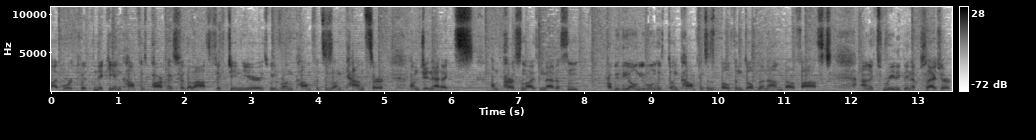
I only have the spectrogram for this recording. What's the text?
I've worked with Nikki and conference partners for the last 15 years. We've run conferences on cancer, on genetics, on personalised medicine, probably the only one who's done conferences both in Dublin and Belfast. And it's really been a pleasure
